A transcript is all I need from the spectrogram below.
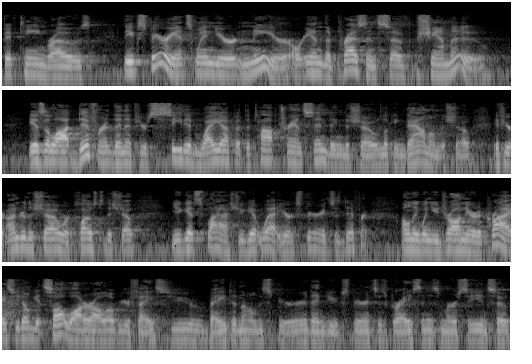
fifteen rows the experience when you're near or in the presence of Shamu is a lot different than if you're seated way up at the top transcending the show, looking down on the show. If you're under the show or close to the show, you get splashed, you get wet, your experience is different. Only when you draw near to Christ, you don't get salt water all over your face. You're bathed in the Holy Spirit and you experience His grace and His mercy. And so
